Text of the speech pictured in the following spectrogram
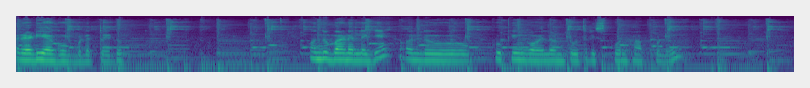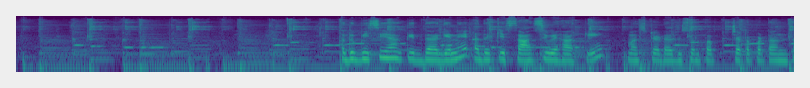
ರೆಡಿಯಾಗಿ ಹೋಗ್ಬಿಡುತ್ತೆ ಇದು. ಒಂದು ಬಾಣಲೆಗೆ ಒಂದು ಕುಕ್ಕಿಂಗ್ ಆಯಿಲ್ ಒಂದು ಟೂ ತ್ರೀ ಸ್ಪೂನ್ ಹಾಕ್ಕೊಳ್ಳಿ. ಅದು ಬಿಸಿ ಆಗ್ತಿದ್ದಾಗೇ ಅದಕ್ಕೆ ಸಾಸಿವೆ ಹಾಕಿ ಮಸ್ಟರ್ಡ್ ಅದು ಸ್ವಲ್ಪ ಚಟಪಟ ಅಂತ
